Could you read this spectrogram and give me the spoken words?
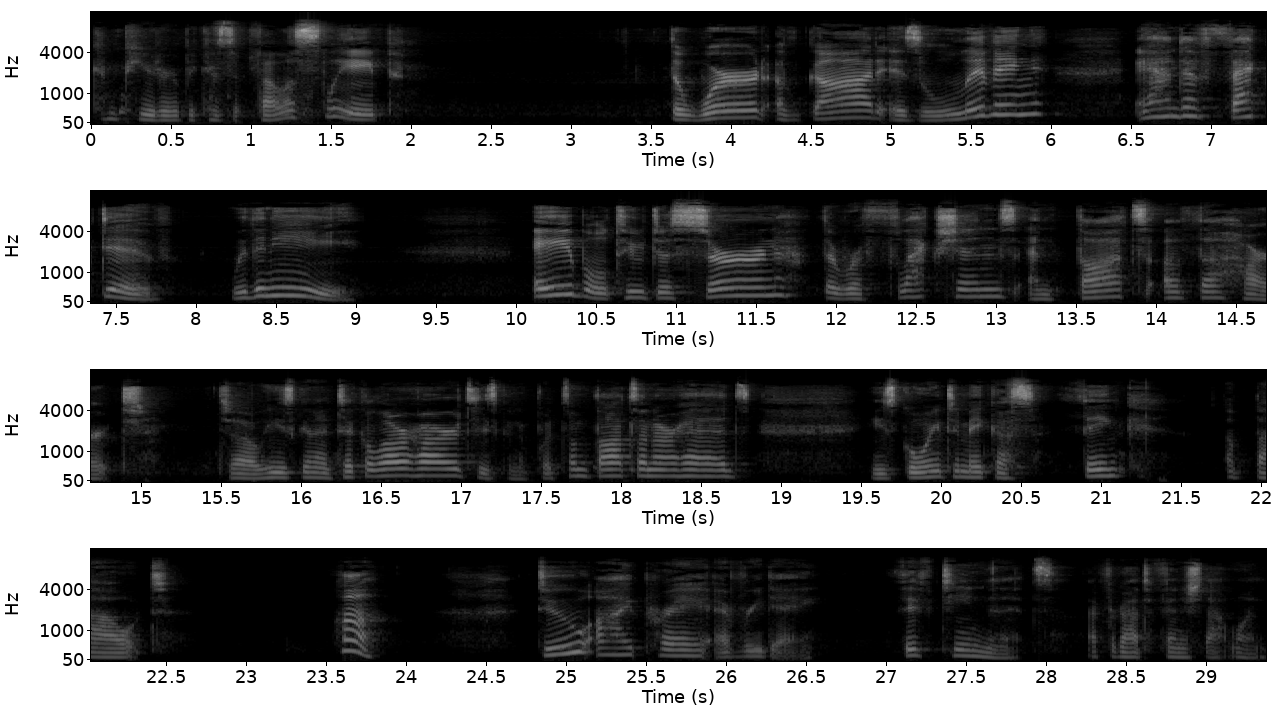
computer because it fell asleep. The Word of God is living and effective with an E, able to discern the reflections and thoughts of the heart. So he's going to tickle our hearts. He's going to put some thoughts in our heads. He's going to make us think about, huh, do I pray every day? 15 minutes. I forgot to finish that one.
